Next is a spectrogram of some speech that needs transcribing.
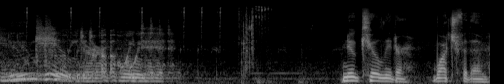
New kill leader appointed. New kill leader. Watch for them.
